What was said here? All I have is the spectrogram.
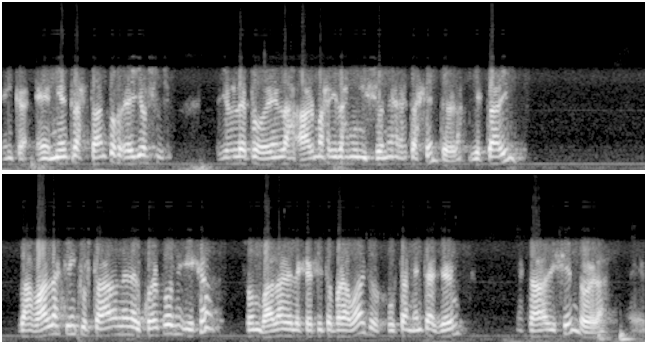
En, mientras tanto, ellos ellos le proveen las armas y las municiones a esta gente, ¿verdad? Y está ahí. Las balas que incrustaron en el cuerpo de mi hija son balas del ejército paraguayo. Justamente ayer me estaba diciendo, ¿verdad? Eh,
